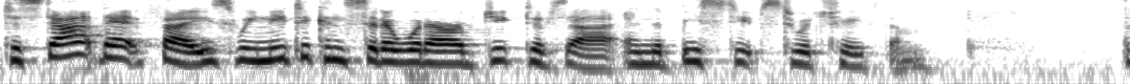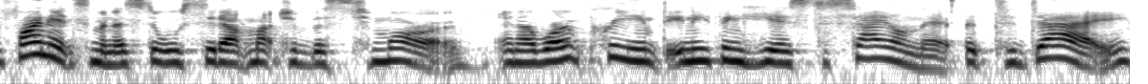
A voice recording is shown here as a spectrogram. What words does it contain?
To start that phase, we need to consider what our objectives are and the best steps to achieve them. The Finance Minister will set out much of this tomorrow, and I won't preempt anything he has to say on that, but today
